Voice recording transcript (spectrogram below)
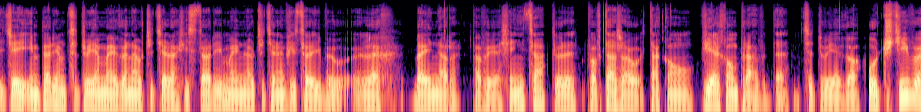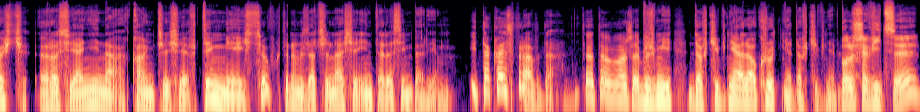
dziej imperium, cytuję mojego nauczyciela historii. Moim nauczycielem historii był Lech Bejnar, Paweł Jasienica, który powtarzał taką wielką prawdę. Cytuję go. Uczciwość Rosjanina kończy się w tym miejscu, w którym zaczyna się interes imperium. I taka jest prawda. To, to może brzmi dowcipnie, ale okrutnie dowcipnie. Bolszewicy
